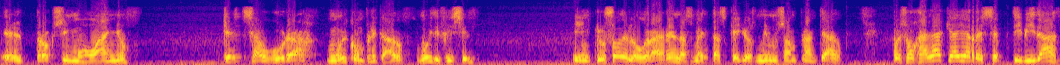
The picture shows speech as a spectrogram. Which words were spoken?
el próximo año que se augura muy complicado, muy difícil, incluso de lograr en las metas que ellos mismos han planteado pues ojalá que haya receptividad.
